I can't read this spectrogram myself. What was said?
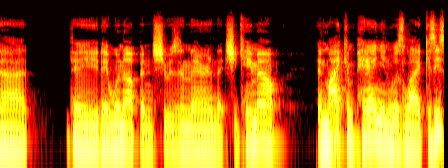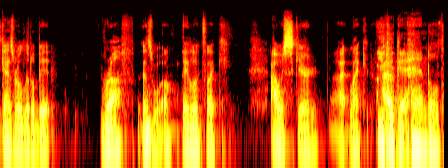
uh, they they went up, and she was in there, and that she came out. And my companion was like, because these guys were a little bit rough as well. They looked like I was scared. I, like You I, could get handled.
